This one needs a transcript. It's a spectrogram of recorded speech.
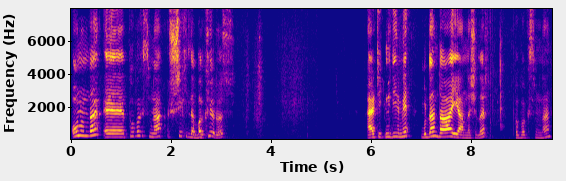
Onun da eee popo kısmına şu şekilde bakıyoruz. Erkek mi değil mi? Buradan daha iyi anlaşılır. Popo kısmından.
